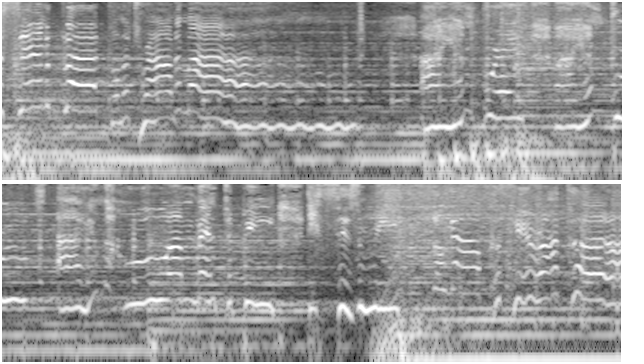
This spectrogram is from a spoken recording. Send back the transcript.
to send a blood, gonna drown him out I am brave, I am brutes, I am who I'm meant to be. This is me. Look out, cause here I come.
